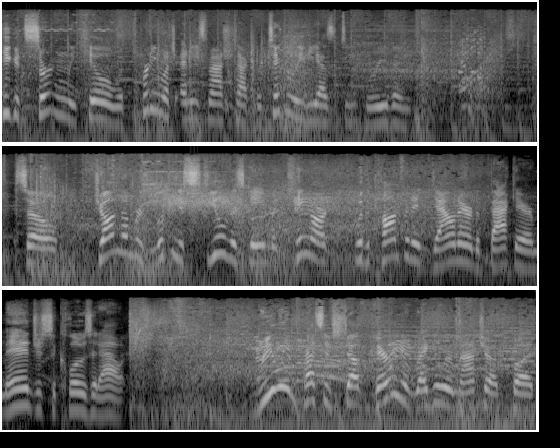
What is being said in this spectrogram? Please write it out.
he could certainly kill with pretty much any smash attack, particularly if he has deep breathing. So John Numbers looking to steal this game, but King Arc, with a confident down air to back air, manages to close it out. Really impressive stuff. Very irregular matchup, but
